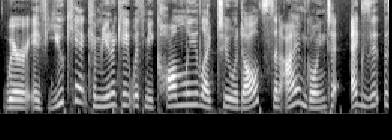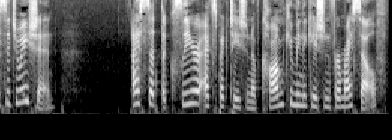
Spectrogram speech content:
where if you can't communicate with me calmly like two adults, then I am going to exit the situation. I set the clear expectation of calm communication for myself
